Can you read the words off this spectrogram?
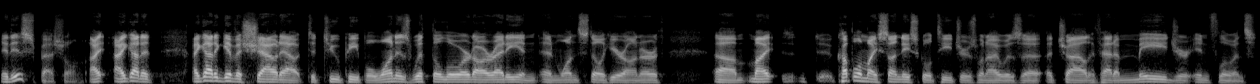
It is special. I, I gotta I gotta give a shout out to two people. One is with the Lord already, and and one's still here on earth. Um, my a couple of my Sunday school teachers when I was a, a, child have had a major influence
